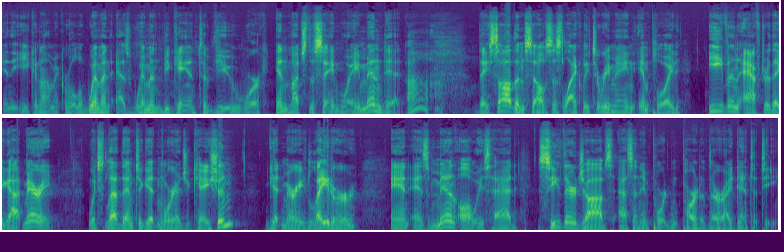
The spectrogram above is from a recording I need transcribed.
in the economic role of women as women began to view work in much the same way men did. Ah. They saw themselves as likely to remain employed even after they got married, which led them to get more education, get married later, and as men always had, see their jobs as an important part of their identity.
